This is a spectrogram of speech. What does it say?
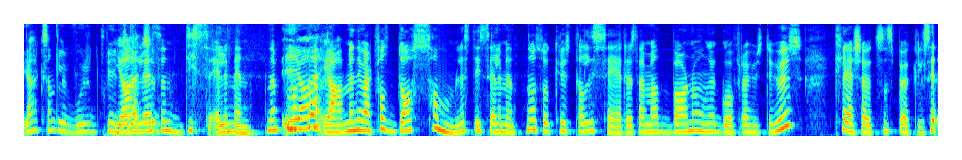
Ja, ikke sant? Eller hvor begynte Ja, det? eller Så- sånn disse elementene, på en Ja. måte. Ja, men i hvert fall da samles disse elementene, og så krystalliserer det seg med at barn og unge går fra hus til hus, kler seg ut som spøkelser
